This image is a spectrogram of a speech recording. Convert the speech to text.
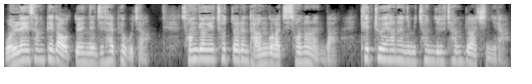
원래의 상태가 어떠했는지 살펴보자. 성경의 첫 절은 다음과 같이 선언한다. 태초에 하나님이 천지를 창조하시니라.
